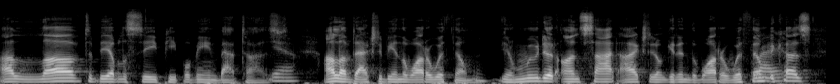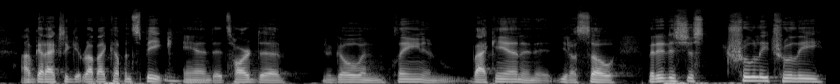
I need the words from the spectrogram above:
I love to be able to see people being baptized. Yeah. Mm-hmm. I love to actually be in the water with them. You know, when we do it on site, I actually don't get in the water with them Right. Mm-hmm. because I've got to actually get right back up and speak and it's hard to you know go and clean and back in and it, you know so but it is just truly truly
